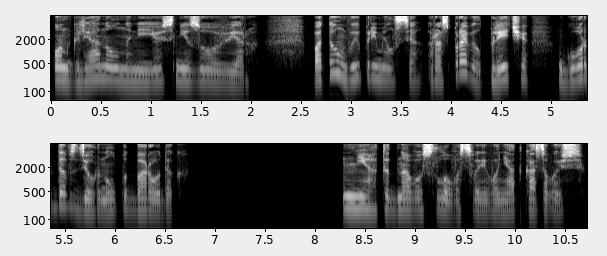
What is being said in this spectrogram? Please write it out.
Он глянул на нее снизу вверх, потом выпрямился, расправил плечи, гордо вздернул подбородок. «Ни от одного слова своего не отказываюсь»,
